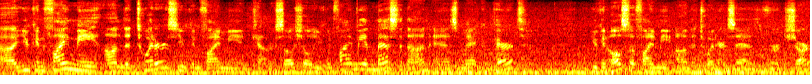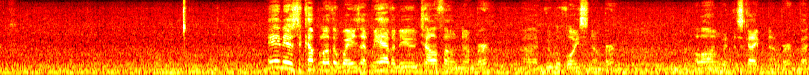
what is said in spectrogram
Uh, you can find me on the Twitters. You can find me in Counter Social. You can find me in Mastodon as Mac Parrot. You can also find me on the Twitters as VertShark. And there's a couple other ways that we have a new telephone number, uh, Google Voice number, along with the Skype number, but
